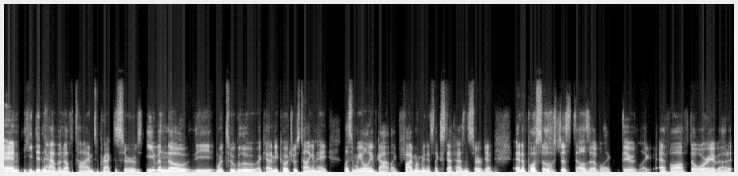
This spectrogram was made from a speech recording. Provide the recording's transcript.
And he didn't have enough time to practice serves, even though the Mouratoglou Academy coach was telling him, "Hey, listen, we only got like five more minutes. Like Steph hasn't served yet," and Apostolos just tells him, "Like, dude, like f off, don't worry about it."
